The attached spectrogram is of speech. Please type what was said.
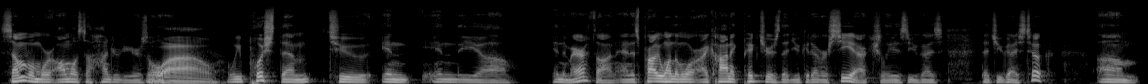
some of them were almost 100 years old. Wow. We pushed them to in in the uh, in the marathon, and it's probably one of the more iconic pictures that you could ever see. Actually, is you guys that you guys took. Um,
